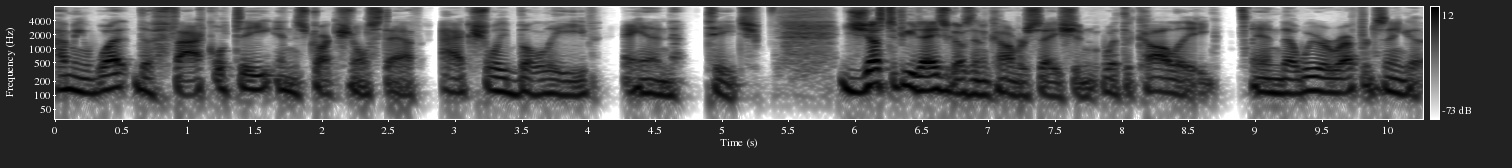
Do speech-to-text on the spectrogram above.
I mean, what the faculty instructional staff actually believe and teach. Just a few days ago, I was in a conversation with a colleague, and uh, we were referencing a,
